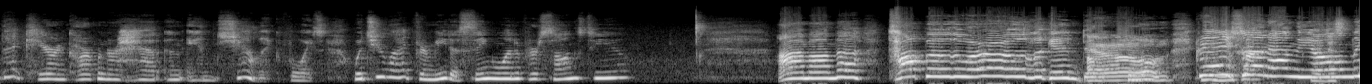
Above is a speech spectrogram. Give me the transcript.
That Karen Carpenter had an angelic voice. Would you like for me to sing one of her songs to you? I'm on the top of the world looking um, down. Creation and the yeah, just- only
